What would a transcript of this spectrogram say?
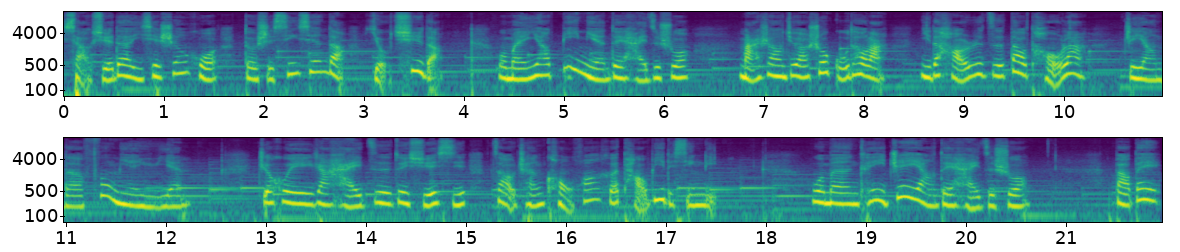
小学的一切生活都是新鲜的、有趣的。我们要避免对孩子说“马上就要收骨头啦，你的好日子到头啦”这样的负面语言，这会让孩子对学习造成恐慌和逃避的心理。我们可以这样对孩子说：“宝贝，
